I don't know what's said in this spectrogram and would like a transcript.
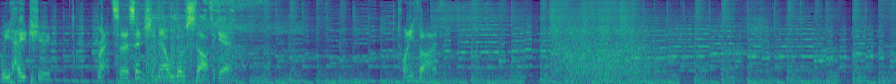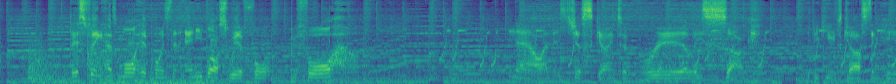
We hate you. Right, so essentially now we've got to start again. 25. This thing has more hit points than any boss we have fought before now, and it's just going to really suck if he keeps casting heal.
